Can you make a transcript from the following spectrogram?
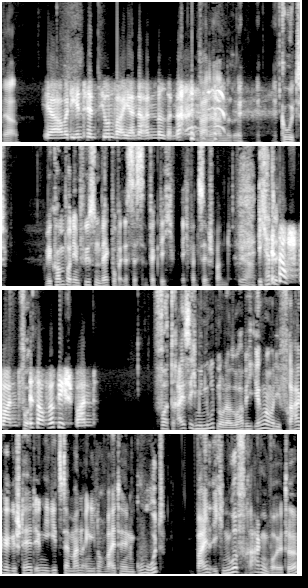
Ja. Ja, aber die Intention war ja eine andere, ne? War eine andere. Gut. Wir kommen von den Füßen weg, wobei das ist wirklich, ich fand es sehr spannend. Ja. Ich hatte ist auch spannend, vor, ist auch wirklich spannend. Vor 30 Minuten oder so habe ich irgendwann mal die Frage gestellt, irgendwie geht's der Mann eigentlich noch weiterhin gut, weil ich nur fragen wollte,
